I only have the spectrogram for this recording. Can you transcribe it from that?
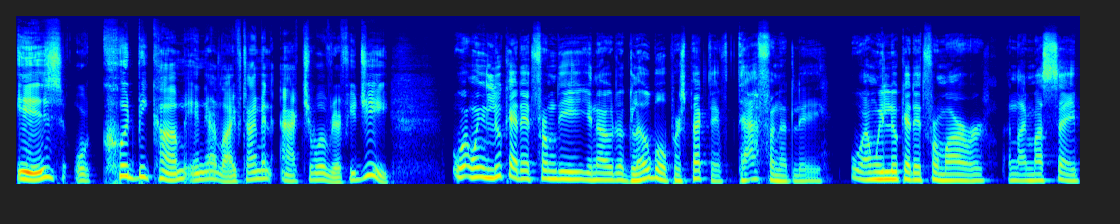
is or could become in their lifetime an actual refugee. When you look at it from the, you know, the global perspective, definitely. When we look at it from our, and I must say,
